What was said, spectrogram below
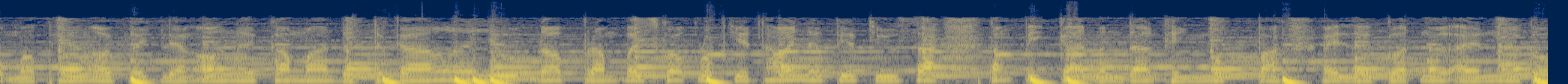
ក់មកភាំងឲ្យភ្លេចលៀងអស់នៅកម្មាដិតកាលអាយុ 18ស្គាល់គ្រប់ជាតិហើយនៅភាពជឿសាស់តាំងពីកើតមិនដែលឃើញមុខប៉ះឥឡូវគាត់នៅឯណាក៏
